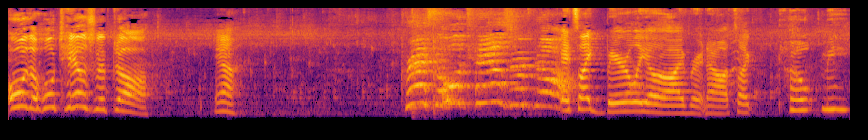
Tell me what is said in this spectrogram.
Oh, the whole tail's ripped off. Yeah. Chris, the whole tail's ripped off. It's like barely alive right now. It's like, help me.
